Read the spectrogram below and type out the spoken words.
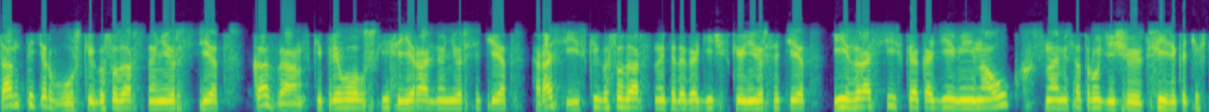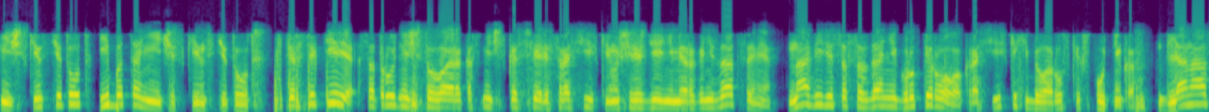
Санкт-Петербургский государственный университет, Казанский Приволжский федеральный университет, Российский государственный педагогический университет. И из Российской академии наук с нами сотрудничают физико-технический институт и ботанический институт. В перспективе сотрудничество в аэрокосмической сфере с российскими учреждениями и организациями нам видится в создании группировок российских и белорусских спутников. Для нас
